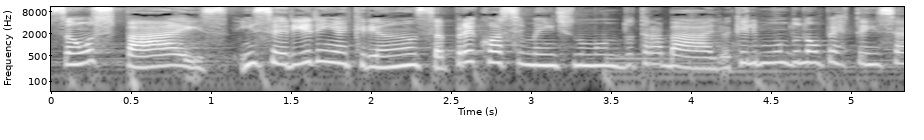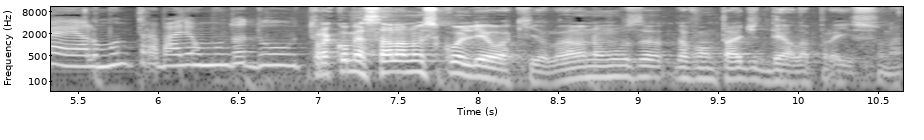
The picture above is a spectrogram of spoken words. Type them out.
são os pais inserirem a criança precocemente no mundo do trabalho. Aquele mundo não pertence a ela, o mundo do trabalho é um mundo adulto. Para começar, ela não escolheu aquilo, ela não usa da vontade dela para isso, né?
